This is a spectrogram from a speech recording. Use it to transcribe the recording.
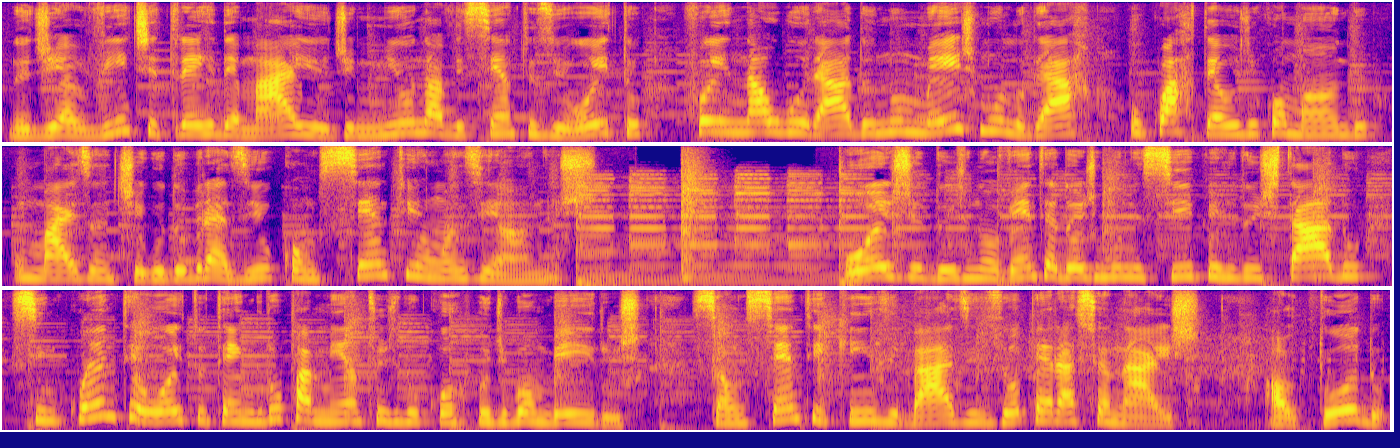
No dia 23 de maio de 1908, foi inaugurado no mesmo lugar o quartel de comando, o mais antigo do Brasil, com 111 anos. Hoje, dos 92 municípios do estado, 58 têm grupamentos do Corpo de Bombeiros. São 115 bases operacionais. Ao todo,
